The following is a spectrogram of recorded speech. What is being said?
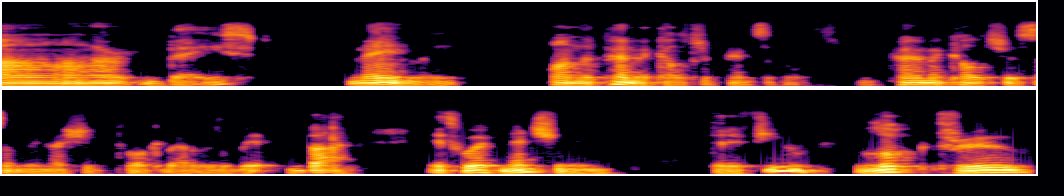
are based mainly on the permaculture principles. Permaculture is something I should talk about a little bit, but it's worth mentioning that if you look through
